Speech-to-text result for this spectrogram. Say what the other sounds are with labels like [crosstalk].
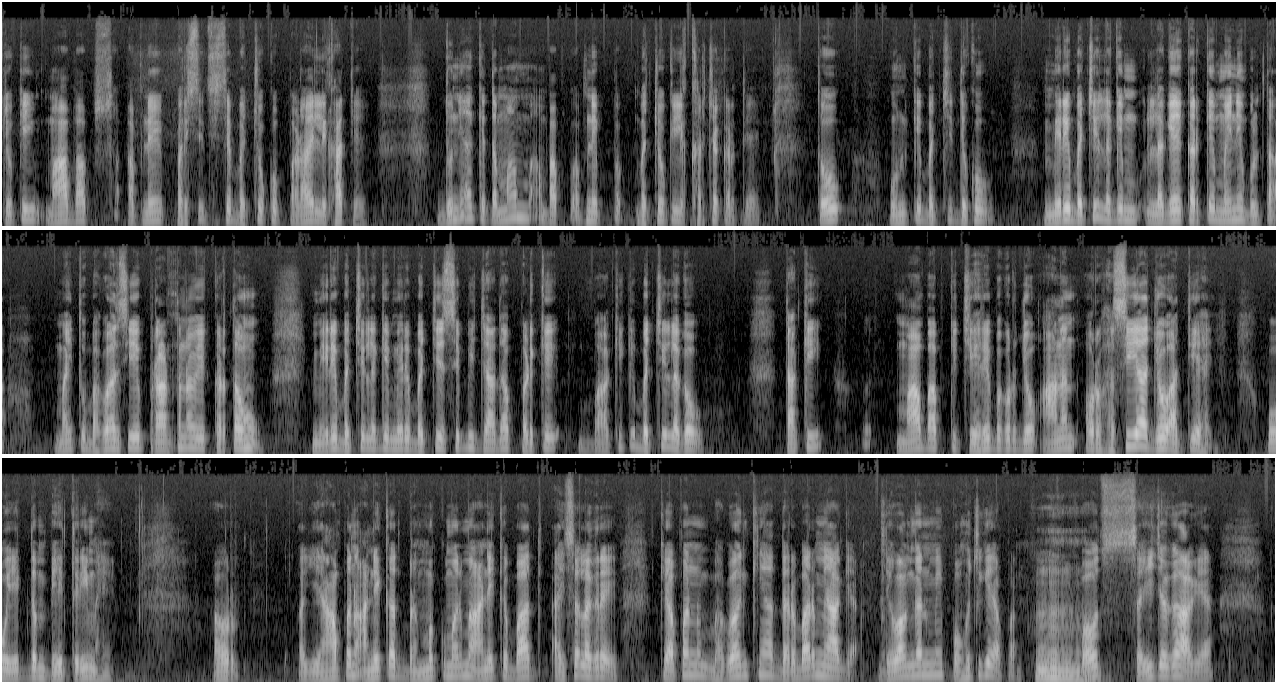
क्योंकि माँ बाप अपने परिस्थिति से बच्चों को पढ़ाई लिखाते हैं। दुनिया के तमाम माँ बाप अपने बच्चों के लिए खर्चा करते हैं। तो उनके बच्चे, देखो, मेरे बच्चे लगे लगे करके मैं नहीं बोलता मैं तो भगवान से ये प्रार्थना ये करता हूँ, मेरे बच्चे लगे, मेरे बच्चे से भी ज़्यादा पढ़ के बाकी के बच्चे लगाओ। ताकि माँ बाप के चेहरे पर जो आनंद और हंसिया जो आती है, वो एकदम बेहतरीन है। और यहाँ पर आने का ब्रह्म कुमार में आने के बाद ऐसा लग रहा है कि अपन भगवान के यहाँ दरबार में आ गया देवांगन में पहुँच गए अपन। हम्म, बहुत सही जगह आ गया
